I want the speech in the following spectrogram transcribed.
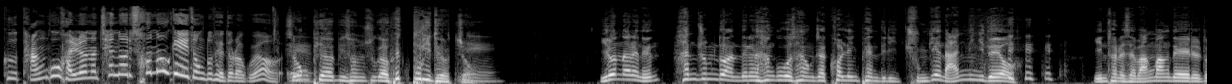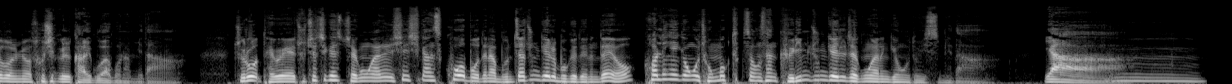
그 당구 관련한 채널이 서너 개 정도 되더라고요. 스롱피아비 선수가 횃불이 되었죠. 네. 이런 날에는 한 줌도 안 되는 한국어 사용자 컬링 팬들이 중계 난민이 되어 인터넷에 망망대해를 떠돌며 소식을 갈구하곤 합니다. 주로 대회 주최 측에서 제공하는 실시간 스코어보드나 문자 중계를 보게 되는데요. 컬링의 경우 종목 특성상 그림 중계를 제공하는 경우도 있습니다. 야 음,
